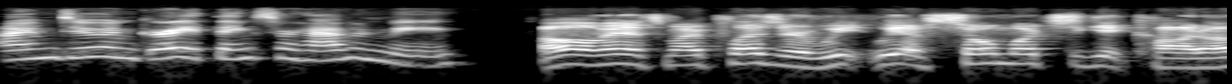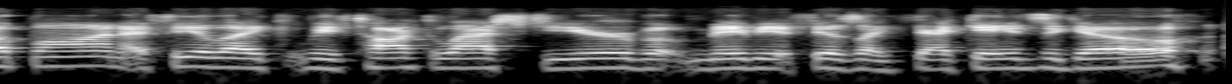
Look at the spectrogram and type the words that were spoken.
I'm doing great. Thanks for having me. Oh man, it's my pleasure. We we have so much to get caught up on. I feel like we've talked last year, but maybe it feels like decades ago.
